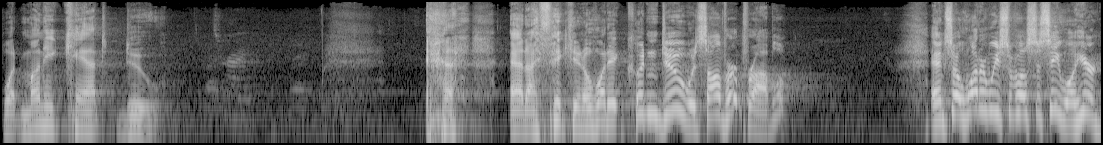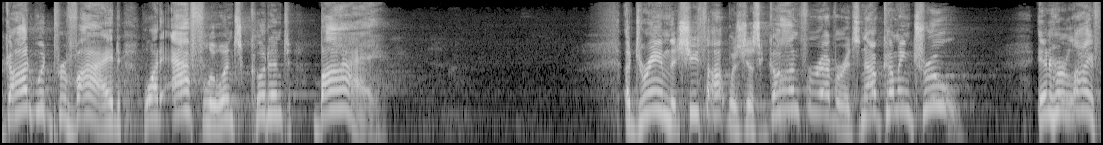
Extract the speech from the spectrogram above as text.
What money can't do. and I think, you know, what it couldn't do would solve her problem. And so, what are we supposed to see? Well, here, God would provide what affluence couldn't buy a dream that she thought was just gone forever. It's now coming true in her life.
